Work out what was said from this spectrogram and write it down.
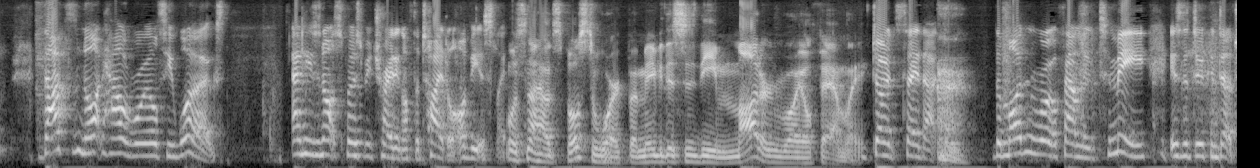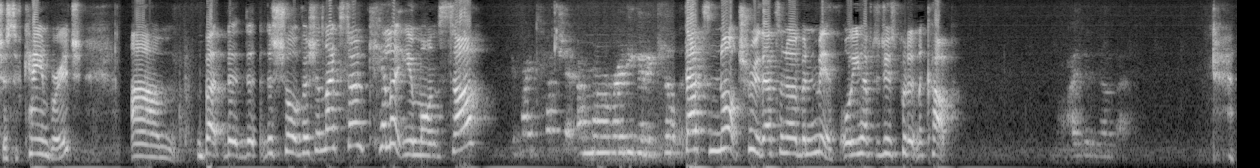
that's not how royalty works. And he's not supposed to be trading off the title, obviously. Well, it's not how it's supposed to work, but maybe this is the modern royal family. Don't say that. the modern royal family, to me, is the Duke and Duchess of Cambridge. Um, but the, the, the short version, Lex, don't kill it, you monster. If I touch it, I'm already gonna kill it. That's not true. That's an urban myth. All you have to do is put it in a cup. I didn't know that.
